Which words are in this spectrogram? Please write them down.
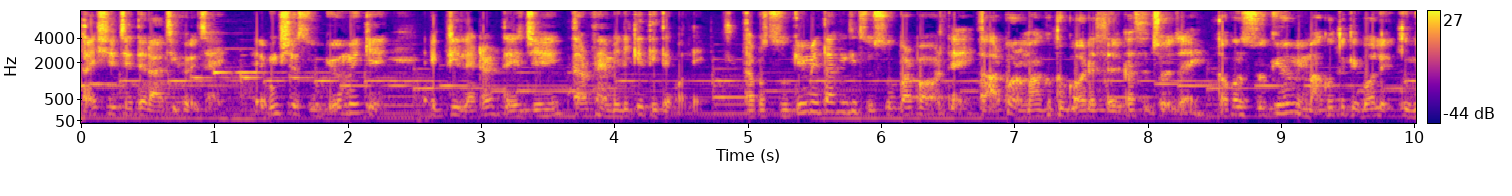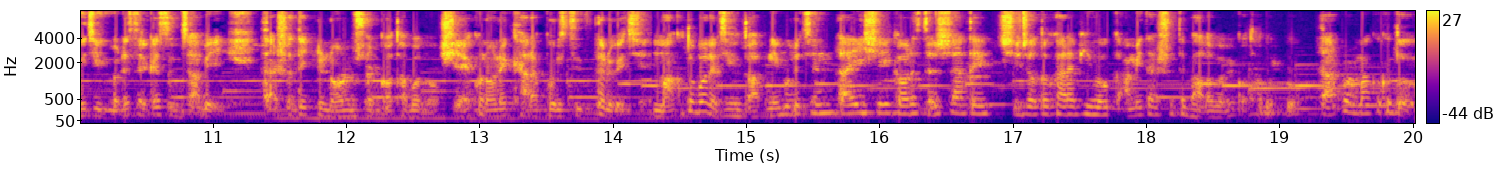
তাই সে যেতে রাজি হয়ে যায় এবং সে সুকিওমিকে একটি লেটার দেয় যে তার ফ্যামিলিকে দিতে বলে। তারপর সুকিওমি তাকে কিছু সুপার পাওয়ার দেয়। তারপর মাকুতো গডেসের কাছে চলে যায়। তখন সুকিওমি মাকুতোকে বলে, তুমি যে গডেসের কাছে যাবে, তার সাথে একটু নরম স্বরে কথা বলো। সে এখন অনেক খারাপ পরিস্থিতিতে রয়েছে। মাকুতো বলে, যেহেতু আপনি বলেছেন, তাই সেই গডেসের সাথে সে যত খারাপই হোক, আমি তার সাথে ভালোভাবে কথা বলব। তারপর মাকুতো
